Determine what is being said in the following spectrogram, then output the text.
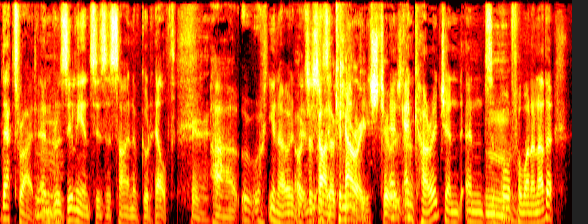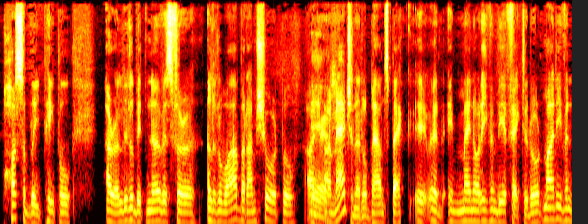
that's right. And Mm. resilience is a sign of good health. Uh, you know, Oh, it's a as sign of community. courage too, and, isn't and it? Mm. courage and, and support for one another. Possibly people are a little bit nervous for a, a little while, but I'm sure it will. I, Yes. I imagine it'll bounce back. It, it- it may not even be affected, or it might even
